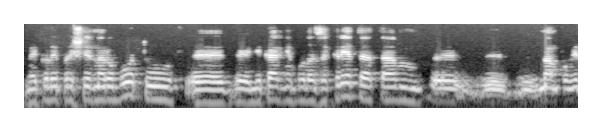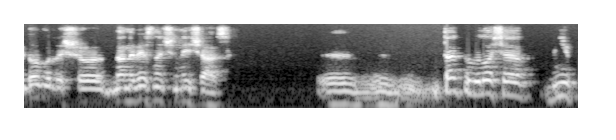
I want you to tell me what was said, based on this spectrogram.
Ми коли прийшли на роботу, е, лікарня була закрита, там е, е, нам повідомили, що на невизначений час. Е, е, Так довелося мені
